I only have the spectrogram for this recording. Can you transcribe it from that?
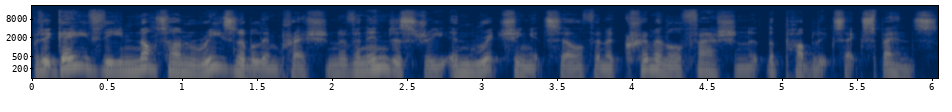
but it gave the not unreasonable impression of an industry enriching itself in a criminal fashion at the public's expense.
